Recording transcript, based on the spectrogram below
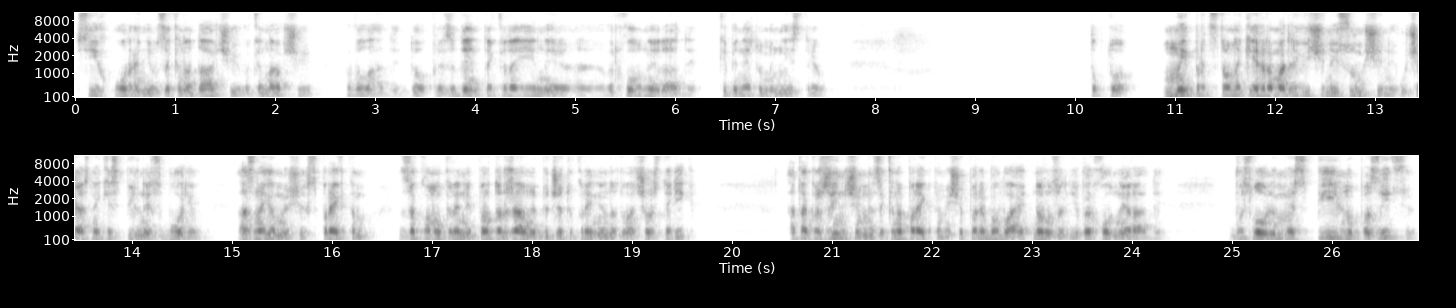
всіх органів законодавчої виконавчої влади, до президента країни, е, Верховної Ради, Кабінету міністрів. Тобто, ми, представники громад Львівщини і Сумщини, учасники спільних зборів, ознайомившись з проектом закону України про державний бюджет України на 26 рік, а також з іншими законопроектами, що перебувають на розгляді Верховної Ради, висловлюємо спільну позицію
